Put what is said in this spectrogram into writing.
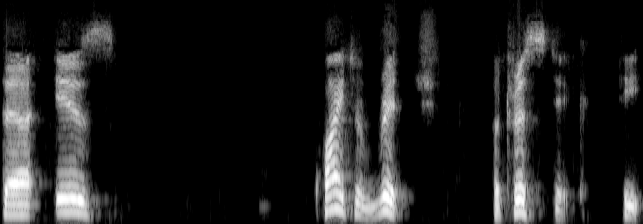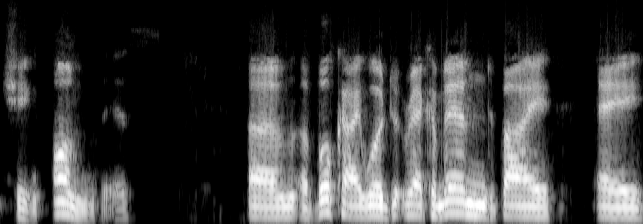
there is quite a rich patristic teaching on this. Um, a book I would recommend by a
